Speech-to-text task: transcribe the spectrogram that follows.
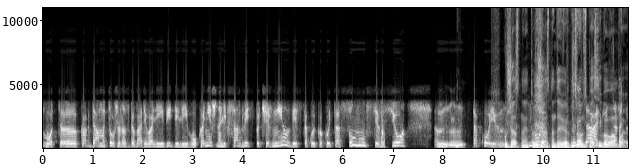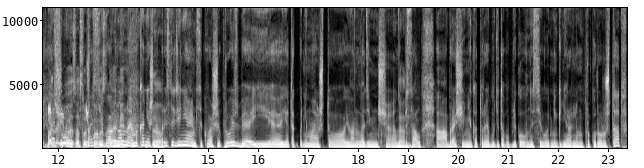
вот, когда мы тоже разговаривали и видели его, конечно, Александр весь почернел, весь такой какой-то осунулся, все такой... Ужасно это, ну, ужасно, Давер Петровна. Да, спасибо вам большое за то, что вы с нами. огромное. Мы, конечно, да. присоединяемся к вашей просьбе. И э, я так понимаю, что Иван Владимирович э, да. написал а, обращение, которое будет опубликовано сегодня генеральному прокурору штатов.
